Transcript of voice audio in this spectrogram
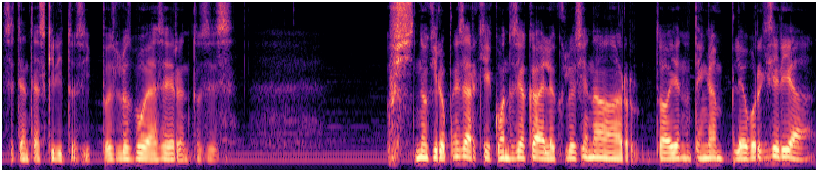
70 escritos y pues los voy a hacer, entonces... no quiero pensar que cuando se acabe el eclosionador todavía no tenga empleo porque sería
